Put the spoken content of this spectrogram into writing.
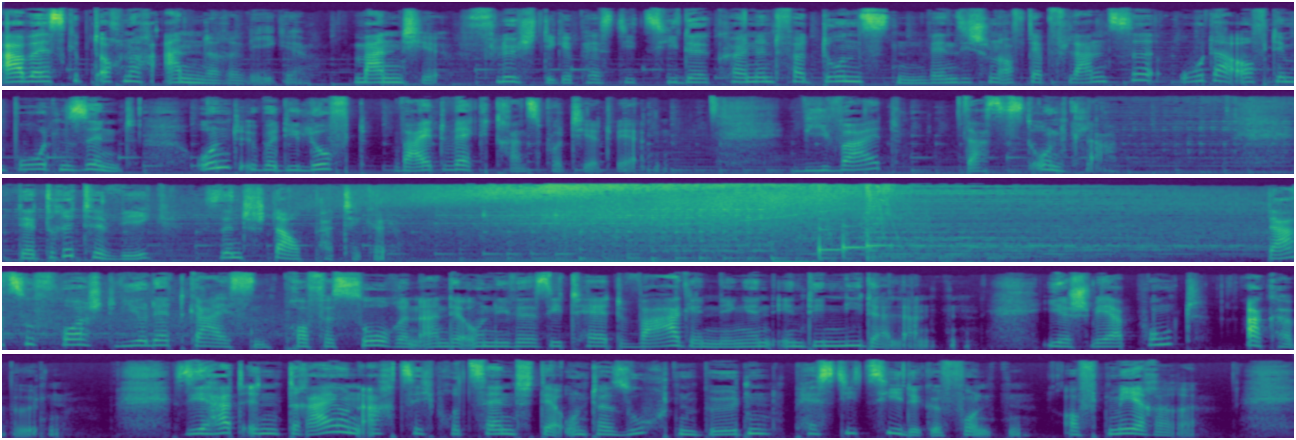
Aber es gibt auch noch andere Wege. Manche flüchtige Pestizide können verdunsten, wenn sie schon auf der Pflanze oder auf dem Boden sind und über die Luft weit weg transportiert werden. Wie weit, das ist unklar. Der dritte Weg sind Staubpartikel. Dazu forscht Violette Geißen, Professorin an der Universität Wageningen in den Niederlanden. Ihr Schwerpunkt Ackerböden. Sie hat in 83 Prozent der untersuchten Böden Pestizide gefunden, oft mehrere.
